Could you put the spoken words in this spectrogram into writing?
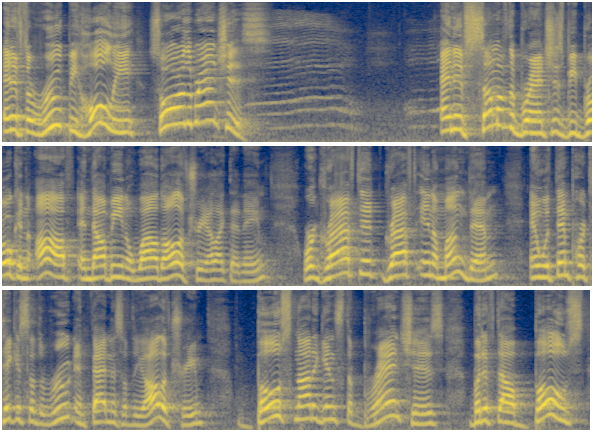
And if the root be holy, so are the branches. And if some of the branches be broken off, and thou being a wild olive tree, I like that name, were grafted, graft in among them, and with them partakest of the root and fatness of the olive tree, boast not against the branches, but if thou boast,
